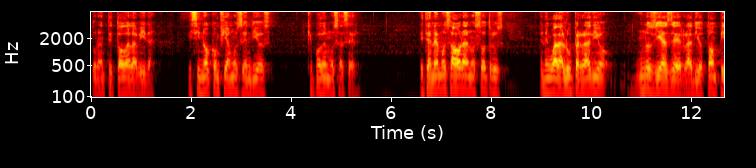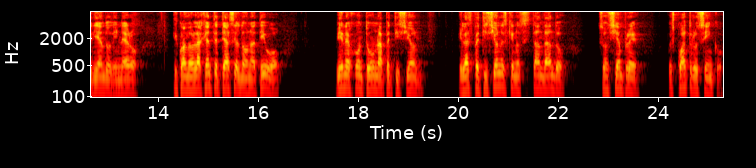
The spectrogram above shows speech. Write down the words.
durante toda la vida. Y si no confiamos en Dios, ¿qué podemos hacer? Y tenemos ahora nosotros en Guadalupe Radio unos días de radiotón pidiendo dinero. Y cuando la gente te hace el donativo, viene junto una petición. Y las peticiones que nos están dando son siempre pues cuatro o cinco.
